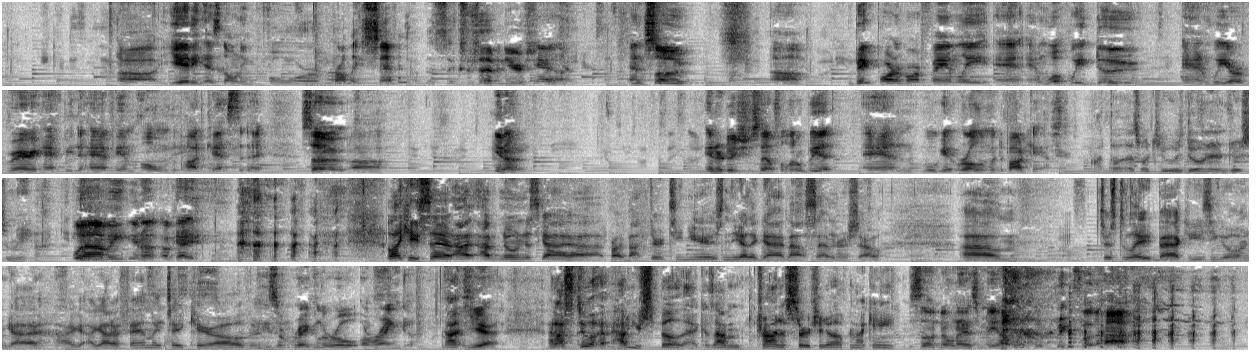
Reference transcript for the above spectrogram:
uh, Yeti has known him for probably seven. Six or seven years. Yeah. And so, uh, big part of our family and, and what we do, and we are very happy to have him on the podcast today. So, uh, you know, introduce yourself a little bit, and we'll get rolling with the podcast. I thought that's what you was doing, introducing me. Well, I mean, you know, okay. like he said, I, I've known this guy uh, probably about 13 years, and the other guy about seven or so. Um, just a laid back, easygoing guy. I, I got a family to take care of, and He's a regular old oranga. I, yeah. And I still, ha- how do you spell that? Because I'm trying to search it up, and I can't. Son, don't ask me. I went to Bigfoot High.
